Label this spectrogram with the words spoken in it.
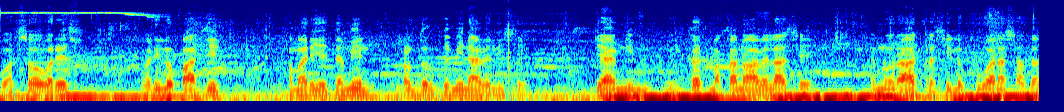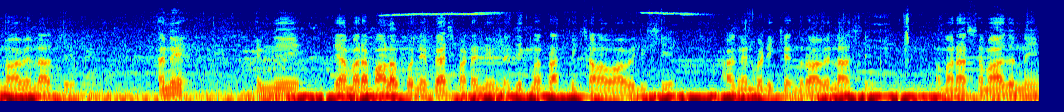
વર્ષો વર્ષ વડીલો પાર્જિત અમારી એ જમીન, ફળદ્રુપ જમીન આવેલી છે. ત્યાં એમની મિલકત, મકાનો આવેલા છે. એમનું રાસ રસીલું કૂવાના સાધનો આવેલા છે. અને એમની ત્યાં અમારા બાળકોને અભ્યાસ માટેની નજીકમાં પ્રાથમિક શાળાઓ આવેલી છે. આંગણવાડી કેન્દ્રો આવેલા છે. અમારા સમાજને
